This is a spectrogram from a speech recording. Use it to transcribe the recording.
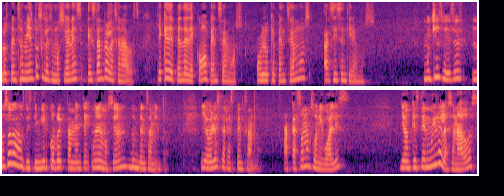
Los pensamientos y las emociones están relacionados, ya que depende de cómo pensemos o lo que pensemos, así sentiremos. Muchas veces no sabemos distinguir correctamente una emoción de un pensamiento. Y ahora estarás pensando, ¿acaso no son iguales? Y aunque estén muy relacionados,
